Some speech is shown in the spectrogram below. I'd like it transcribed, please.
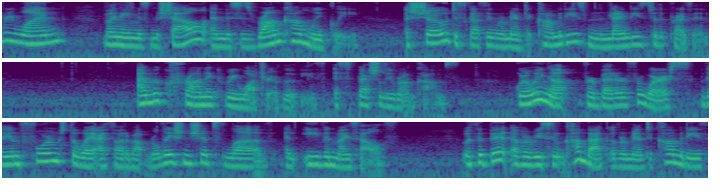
My name is Michelle, and this is Romcom Weekly, a show discussing romantic comedies from the 90s to the present. I'm a chronic rewatcher of movies, especially rom coms. Growing up, for better or for worse, they informed the way I thought about relationships, love, and even myself. With a bit of a recent comeback of romantic comedies,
